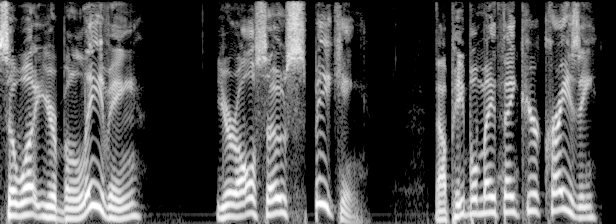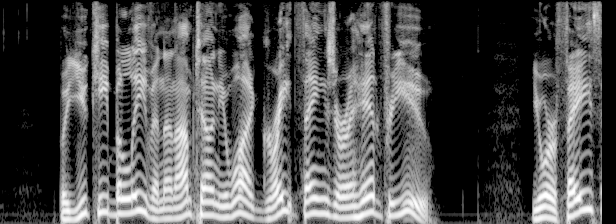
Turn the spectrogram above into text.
So, what you're believing, you're also speaking. Now, people may think you're crazy, but you keep believing, and I'm telling you what, great things are ahead for you. Your faith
